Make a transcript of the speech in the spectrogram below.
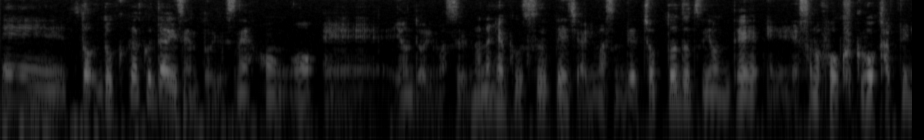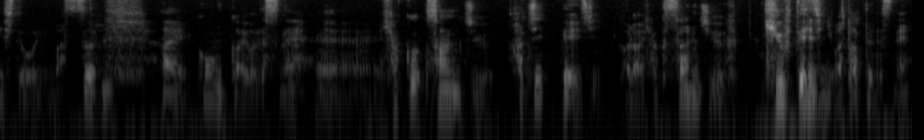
えー、っと、独学大全というですね、本を、えー、読んでおります。700数ページありますんで、ちょっとずつ読んで、えー、その報告を勝手にしております。はい。今回はですね、えー、138ページから139ページにわたってですね、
